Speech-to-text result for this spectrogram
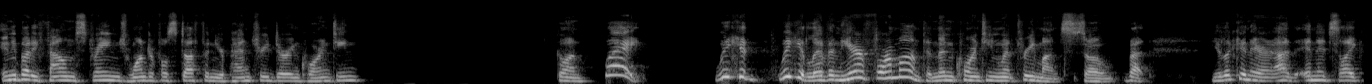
anybody found strange, wonderful stuff in your pantry during quarantine? going, wait, we could we could live in here for a month, and then quarantine went three months. So, but you look in there, and it's like,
